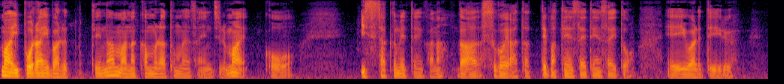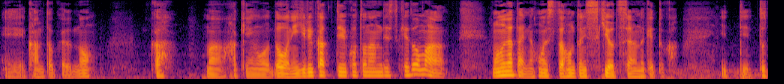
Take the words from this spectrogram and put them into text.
まあ一方ライバルっていうのは、まあ中村智也さん演じる、まあこう、一作目というかな、がすごい当たって、まあ、天才天才と、えー、言われている、えー、監督の、が、まあ、派遣をどう握るかっていうことなんですけど、まあ、物語の本質は本当に好きを貫けとか言って、どっ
